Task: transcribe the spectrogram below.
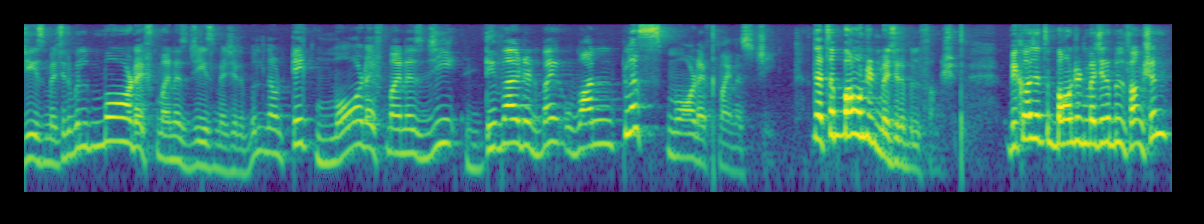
g is measurable, mod f minus g is measurable. Now take mod f minus g divided by 1 plus mod f minus g. That's a bounded measurable function. Because it's a bounded measurable function,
